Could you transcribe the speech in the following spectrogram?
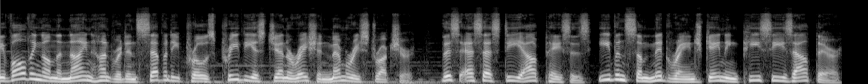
Evolving on the 970 Pro's previous generation memory structure, this SSD outpaces even some mid-range gaming PCs out there,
